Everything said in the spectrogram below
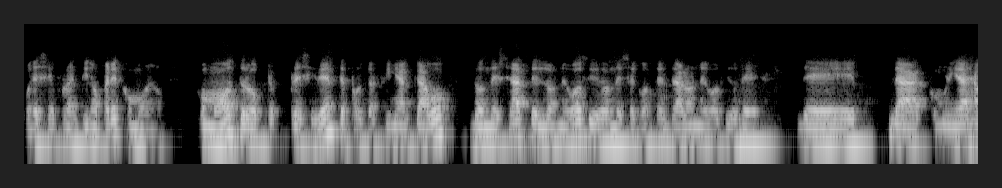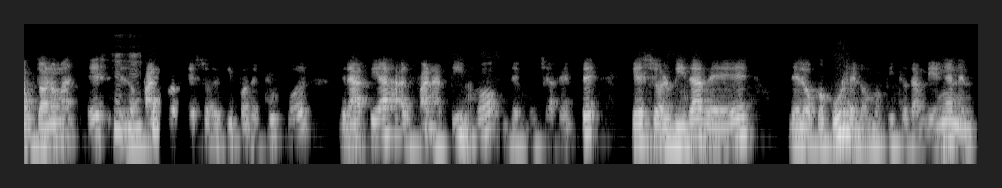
puede ser Florentino Pérez como, como otros presidentes, porque al fin y al cabo, donde se hacen los negocios, donde se concentran los negocios de, de las comunidades autónomas es en los palcos de esos equipos de fútbol, gracias al fanatismo de mucha gente que se olvida de, de lo que ocurre. Lo hemos visto también en,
